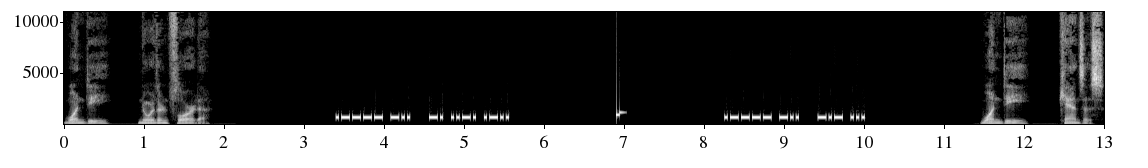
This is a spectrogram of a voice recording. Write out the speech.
1D, Northern Florida. 1D, Kansas.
